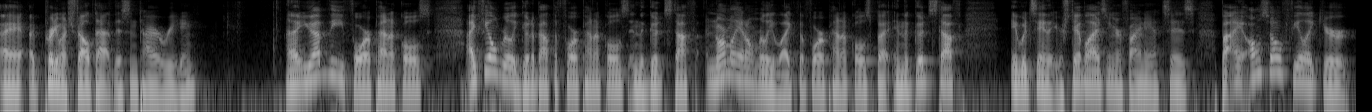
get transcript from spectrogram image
I, I pretty much felt that this entire reading. Uh, you have the Four Pentacles. I feel really good about the Four Pentacles in the good stuff. Normally, I don't really like the Four Pentacles, but in the good stuff, it would say that you're stabilizing your finances. But I also feel like you're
